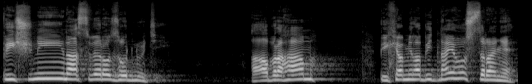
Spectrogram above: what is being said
Pišný na své rozhodnutí. A Abraham, pícha měla být na jeho straně.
